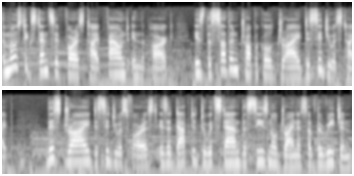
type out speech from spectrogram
The most extensive forest type found in the park is the southern tropical dry deciduous type. This dry deciduous forest is adapted to withstand the seasonal dryness of the region,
